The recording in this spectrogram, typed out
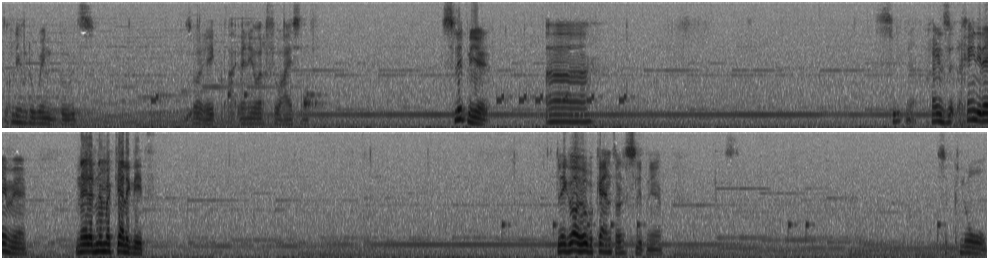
Toch liever de wing boots. Sorry, ik, ben heel erg veel eisend. Slipnir. Eh... Slipnir. Geen, geen idee meer. Nee, dat nummer ken ik niet. Klinkt wel heel bekend hoor, Slipnir. Dat is een knol.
